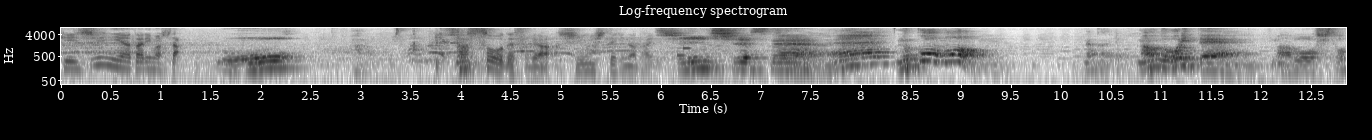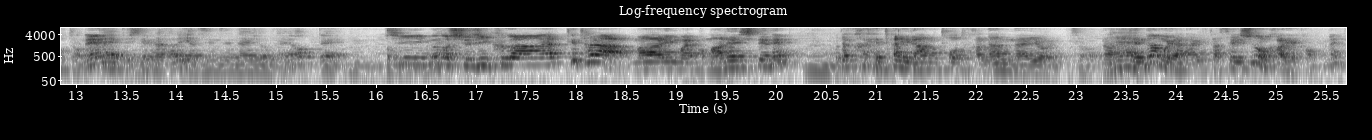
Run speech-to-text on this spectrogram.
肘に当たりました。おお痛そうですが紳士的な対応紳士ですね。ね。向こうもなんかマウンド降りてまあ帽子取ってね。ねってしてる中でいや全然大丈夫だよって、チームの主軸がやってたら周りもやっぱ真似してねうん。だから下手に乱闘とかなんないようにそうなってんのはもう柳田選手のおかげかもね。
